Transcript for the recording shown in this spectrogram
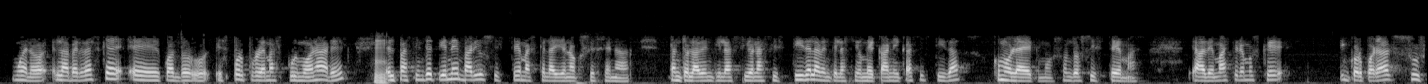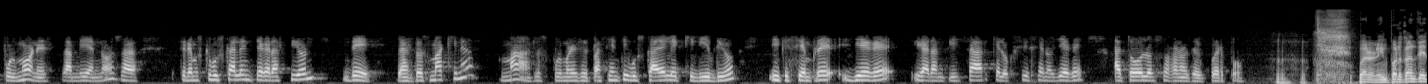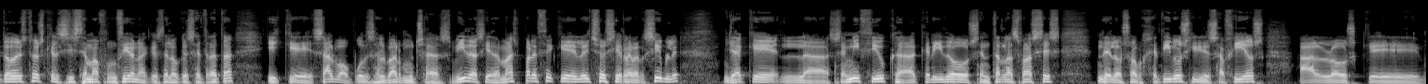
Bueno, la verdad es que eh, cuando es por problemas pulmonares, hmm. el paciente tiene varios sistemas que le ayudan a oxigenar, tanto la ventilación asistida, la ventilación mecánica asistida, como la ECMO, son dos sistemas. Además, tenemos que incorporar sus pulmones también, ¿no? O sea, tenemos que buscar la integración de las dos máquinas más los pulmones del paciente y buscar el equilibrio y que siempre llegue y garantizar que el oxígeno llegue a todos los órganos del cuerpo. Bueno, lo importante de todo esto es que el sistema funciona, que es de lo que se trata, y que salva o puede salvar muchas vidas. Y además parece que el hecho es irreversible, ya que la Semiciuc ha querido sentar las bases de los objetivos y desafíos a los que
